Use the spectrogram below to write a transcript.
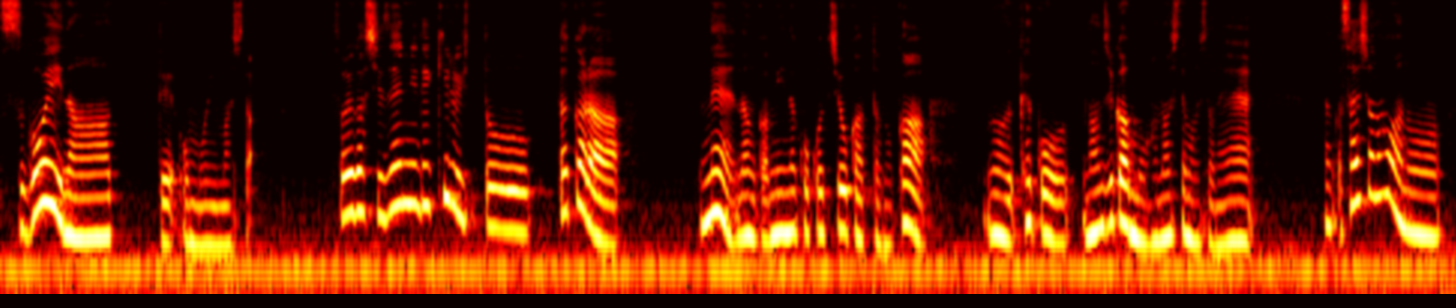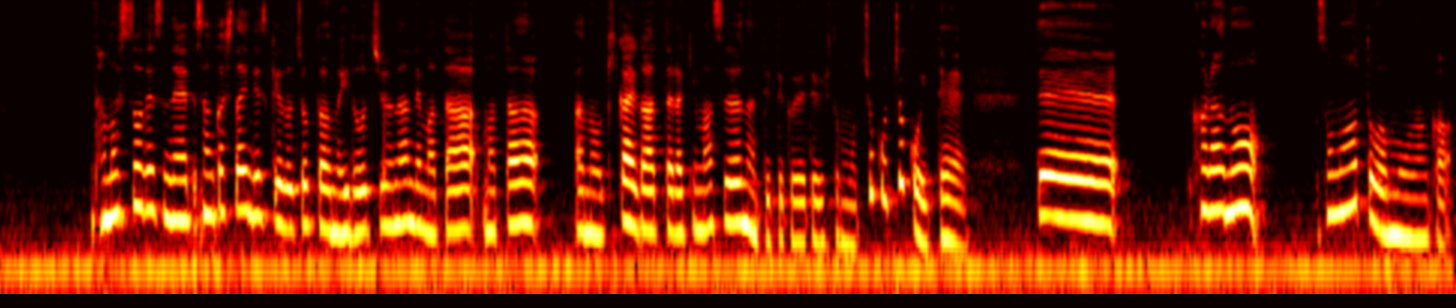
すごいなって思いました。それが自然にできる人だからねなんかみんな心地よかったのか、まあ、結構何時間も話してましたね。なんか最初の方あの楽しそうですね。参加したいんですけどちょっとあの移動中なんでまたまたあの機会があったら来ますなんて言ってくれてる人もちょこちょこいて。でからのその後はもうなんか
